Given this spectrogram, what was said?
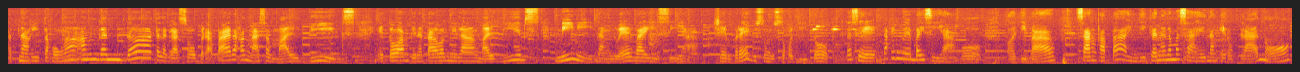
At nakita ko nga, ang ganda talaga, sobra. Para kang nasa Maldives. Ito ang tinatawag nilang Maldives Mini ng Nueva Ecija. Syempre, gustong gusto ko dito. Kasi, laking Nueva Ecija ako. O, di ba? Saan ka pa? Hindi ka na namasahe ng eroplano,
